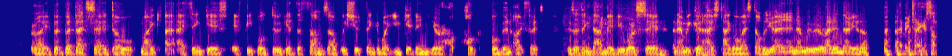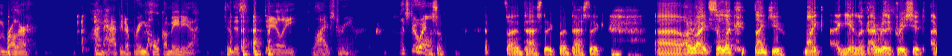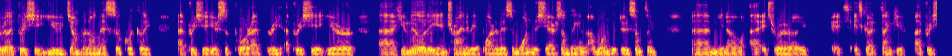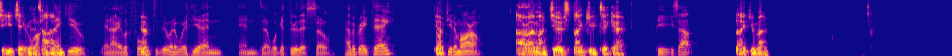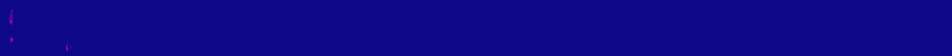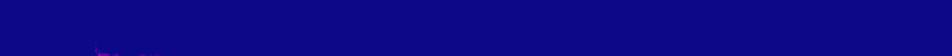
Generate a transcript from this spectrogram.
Right. But but that said, though, Mike, I, I think if if people do give the thumbs up, we should think about you getting in your Hulk- Hulk Hogan outfit because I think that may be worth saying. And then we could hashtag OSW, and, and then we were right in there, you know. Let me tell you something, brother. I'm happy to bring Hulkamania to this daily live stream. Let's do it. Awesome. Fantastic. Fantastic. Uh, all right. So look, thank you, Mike. Again, look, I really appreciate I really appreciate you jumping on this so quickly. I appreciate your support. I pre- appreciate your uh, humility in trying to be a part of this and wanting to share something and, and wanting to do something. Um, you know, uh, it's really it's it's good. Thank you. I appreciate you taking the time. Thank you. And I look forward to doing it with you and and uh, we'll get through this. So have a great day. Talk to you tomorrow. All right, man. Cheers. Thank you. Take care. Peace out. Thank you, man.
